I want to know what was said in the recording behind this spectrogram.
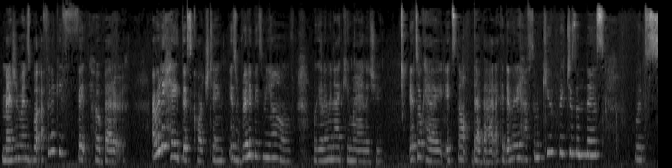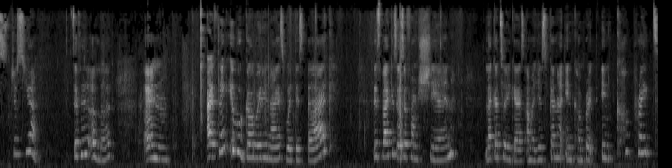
measurements but i feel like it fit her better. I really hate this crotch thing. It really pisses me off. Okay let me not keep my energy. It's okay. It's not that bad. I could definitely have some cute pictures in this but just yeah. Definitely a look. And i think it would go really nice with this bag. This bag is also from shein. Like i told you guys i'm just gonna incorporate incorporate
